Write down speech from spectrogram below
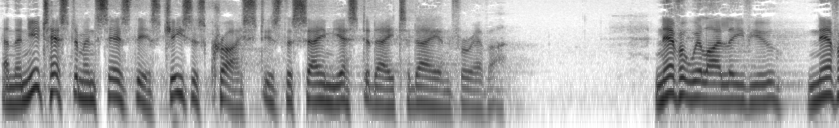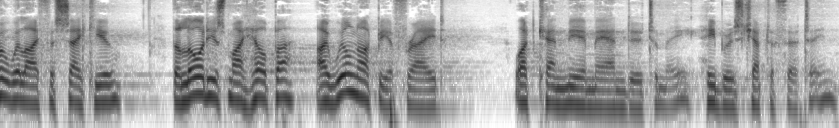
And the New Testament says this Jesus Christ is the same yesterday, today, and forever. Never will I leave you, never will I forsake you. The Lord is my helper, I will not be afraid. What can mere man do to me? Hebrews chapter 13.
